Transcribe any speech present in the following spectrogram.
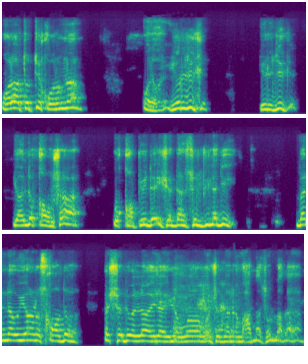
Ola tuttu kolumdan. Ola yürüdük. Yürüdük. Geldik kavuşa. O kapıyı da içeriden sürgüledi. Ben de o yalnız kaldı. Eşhedü en la ilahe illallah ve eşhedü enne Muhammed sallallahu aleyhi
